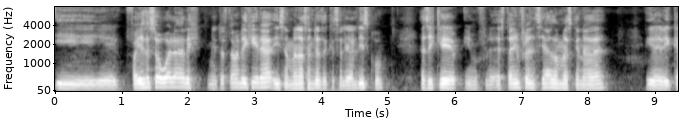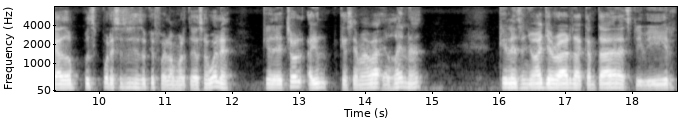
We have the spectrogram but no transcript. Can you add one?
y fallece su abuela mientras estaban de gira y semanas antes de que saliera el disco. Así que está influenciado más que nada y dedicado pues por ese suceso que fue la muerte de su abuela. Que de hecho hay un que se llamaba Elena que le enseñó a Gerard a cantar, a escribir,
